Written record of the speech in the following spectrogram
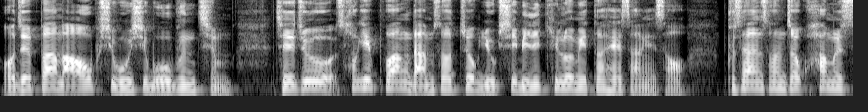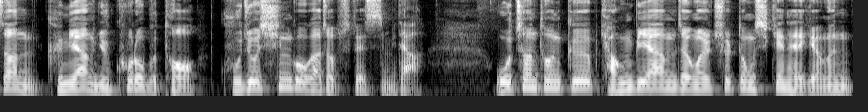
어젯밤 9시 55분쯤 제주 서귀포항 남서쪽 61km 해상에서 부산 선적 화물선 금양 6호로부터 구조 신고가 접수됐습니다. 5,000톤급 경비함정을 출동시킨 해경은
